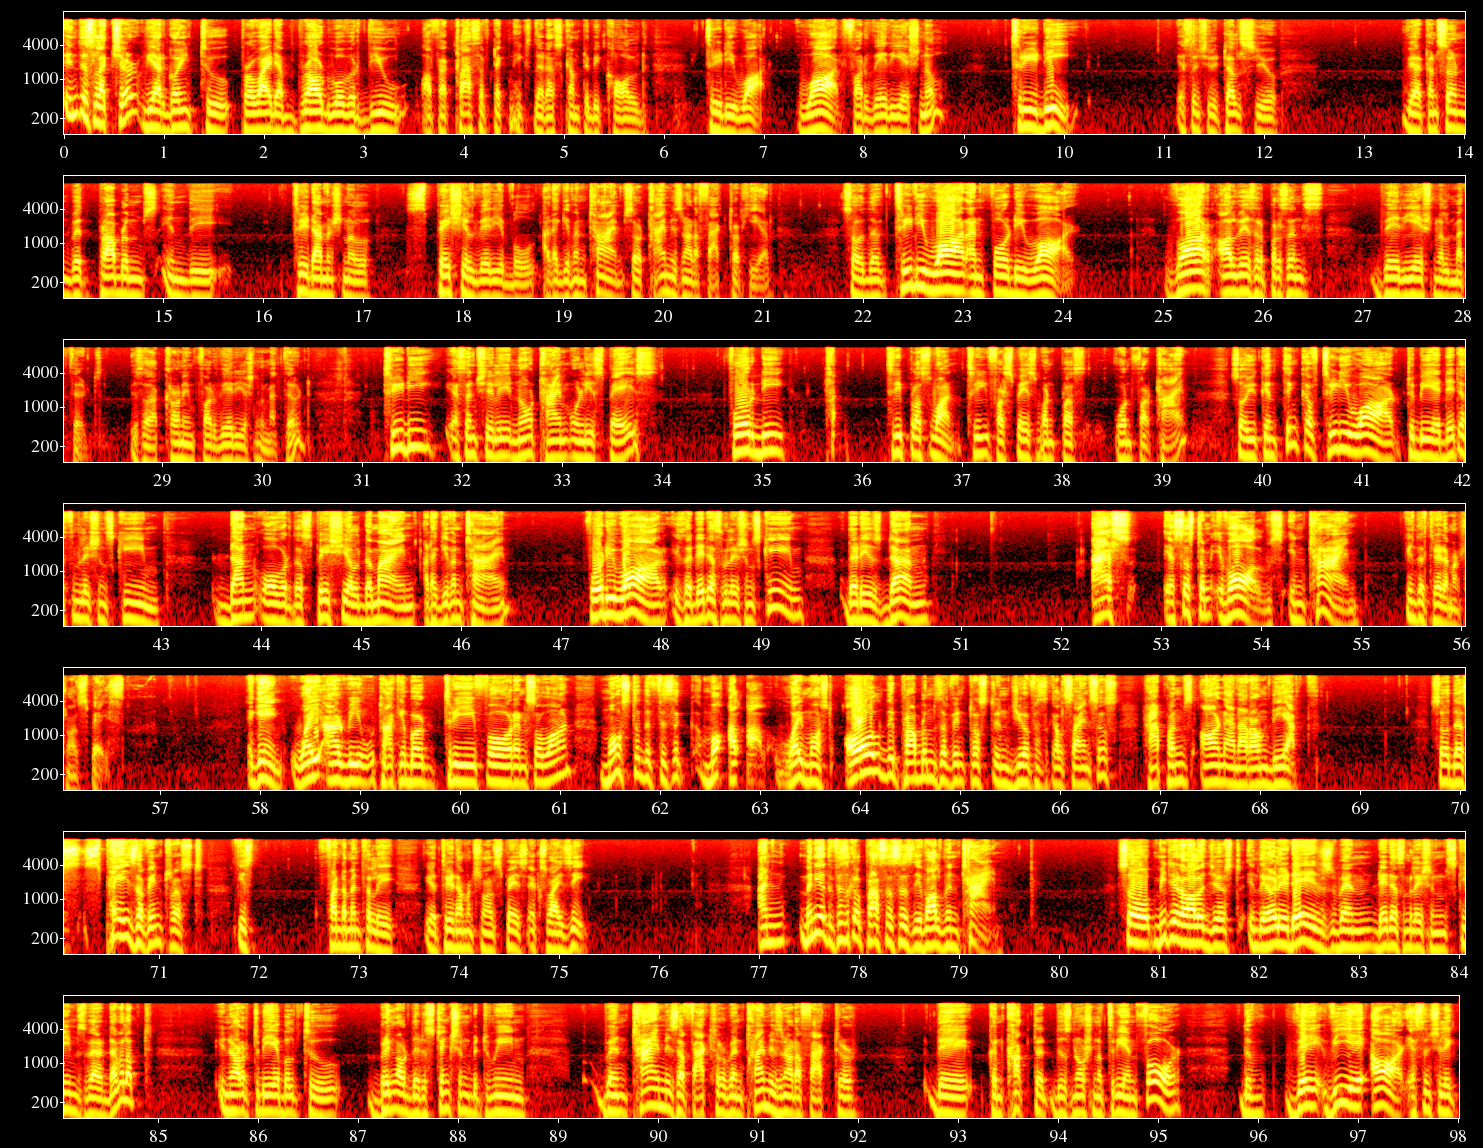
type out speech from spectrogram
In this lecture we are going to provide a broad overview of a class of techniques that has come to be called 3D VAR. VAR for variational 3D essentially tells you we are concerned with problems in the 3 dimensional spatial variable at a given time. So, time is not a factor here. So, the 3D VAR and 4D VAR, VAR always represents variational methods is an acronym for variational method. 3D essentially no time only space, 4D 3 plus 1, 3 for space 1 plus 1 for time. So you can think of 3D VAR to be a data assimilation scheme done over the spatial domain at a given time. 4D VAR is a data assimilation scheme that is done as a system evolves in time in the 3 dimensional space. Again why are we talking about 3, 4 and so on most of the physics mo, uh, uh, why most all the problems of interest in geophysical sciences happens on and around the earth. So the space of interest is fundamentally a 3 dimensional space xyz and many of the physical processes evolve in time. So meteorologists in the early days when data assimilation schemes were developed in order to be able to bring out the distinction between when time is a factor when time is not a factor they concocted this notion of 3 and 4 the VAR essentially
